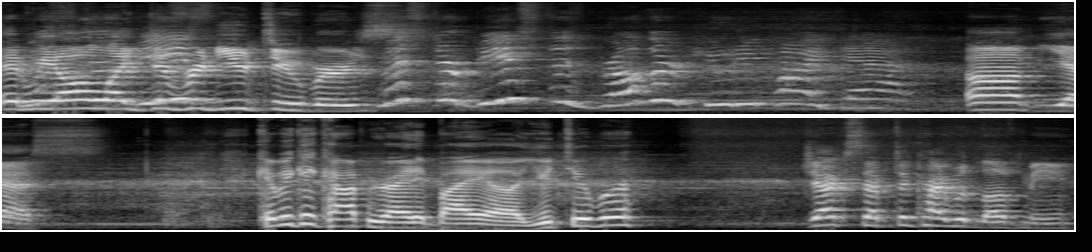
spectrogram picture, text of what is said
and we all like different YouTubers. MrBeast is brother PewDiePie dad. Um, yes. Can we get copyrighted by a YouTuber? Jacksepticeye would love me.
